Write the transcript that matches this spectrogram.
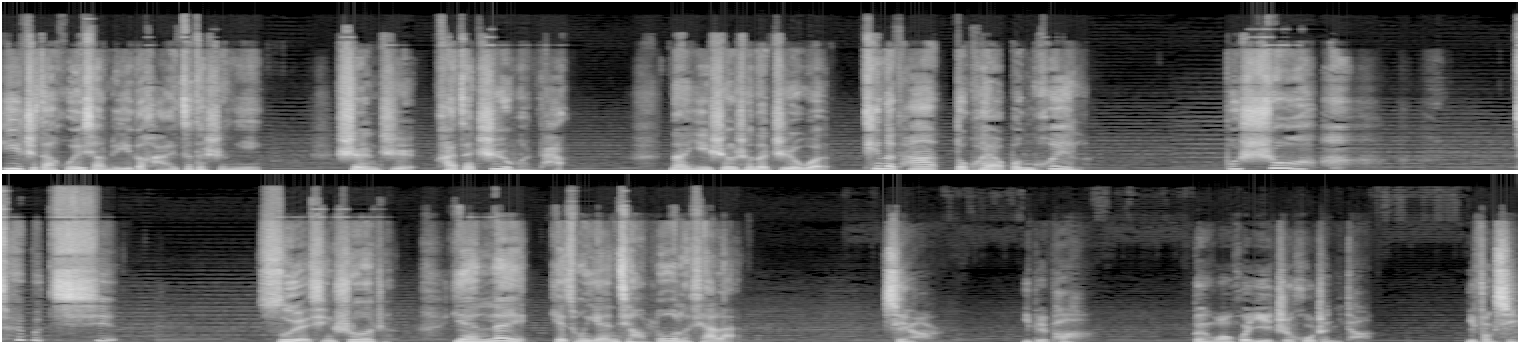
一直在回想着一个孩子的声音，甚至还在质问他。那一声声的质问，听得他都快要崩溃了。不是我，对不起。”苏月心说着，眼泪也从眼角落了下来。心儿，你别怕，本王会一直护着你的，你放心。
